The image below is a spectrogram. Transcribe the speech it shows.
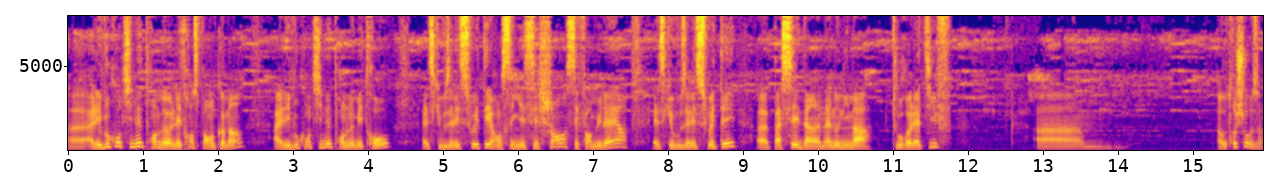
Euh, allez-vous continuer de prendre les transports en commun? Allez-vous continuer de prendre le métro? Est-ce que vous allez souhaiter renseigner ces champs, ces formulaires? Est-ce que vous allez souhaiter passer d'un anonymat tout relatif à autre chose?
